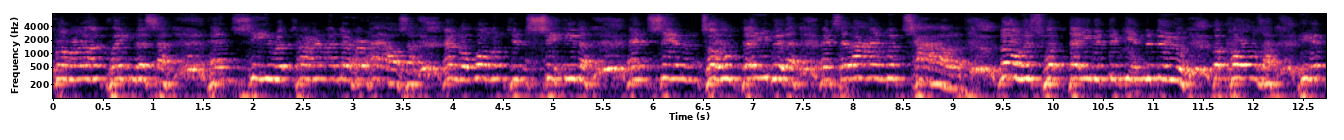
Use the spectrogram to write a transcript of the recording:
from her uncleanness, and she returned unto her house. And the woman conceived and sinned and told David and said, I am with child. Notice what David began to do because he had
